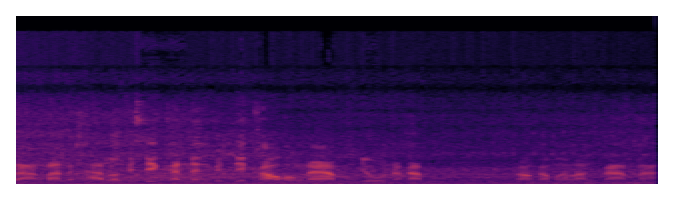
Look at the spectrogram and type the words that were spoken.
13บ้านขาดรถพิติคันหนึ่งพิติเข้าห้องน้ำอยู่นะครับ น้องกำลังตามมา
